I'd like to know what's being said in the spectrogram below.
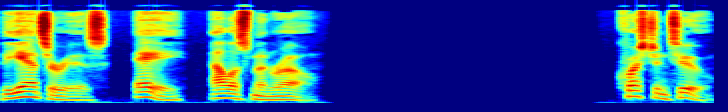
The answer is A. Alice Munro. Question 2.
